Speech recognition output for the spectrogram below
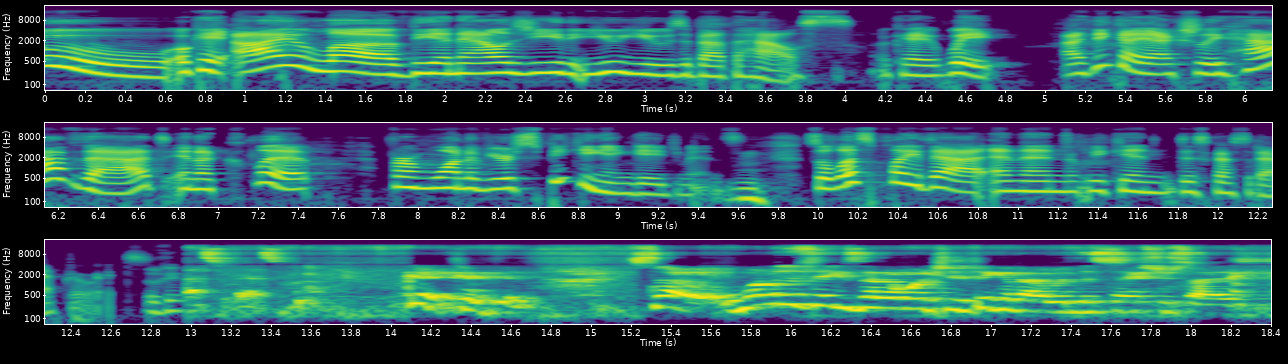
Ooh, okay. I love the analogy that you use about the house. Okay, wait. I think I actually have that in a clip from one of your speaking engagements. Mm. So let's play that and then we can discuss it afterwards. Okay. That's, that's good, good, good. So, one of the things that I want you to think about with this exercise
